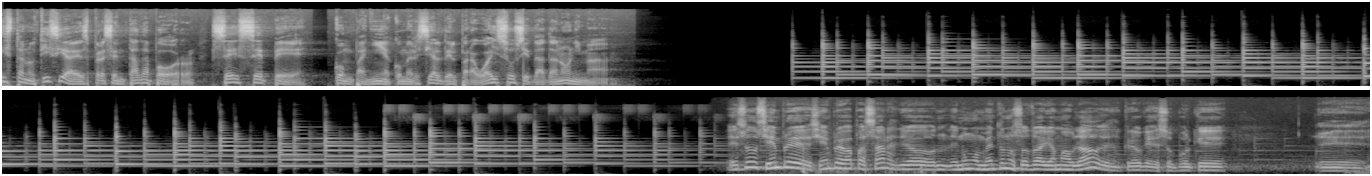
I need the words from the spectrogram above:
Esta noticia es presentada por CCP, Compañía Comercial del Paraguay Sociedad Anónima. Eso siempre, siempre va a pasar. Yo, en un momento nosotros habíamos hablado, creo que eso, porque eh,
